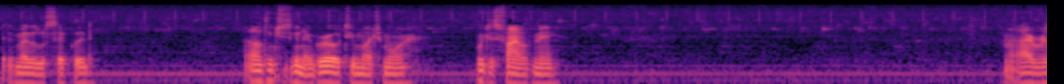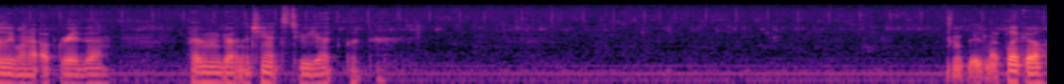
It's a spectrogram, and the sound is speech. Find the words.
There's my little cichlid. I don't think she's gonna grow too much more, which is fine with me. I really want to upgrade though. Haven't gotten the chance to yet, but oh, there's my pleco.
